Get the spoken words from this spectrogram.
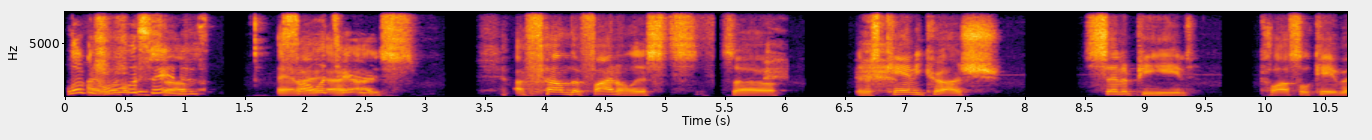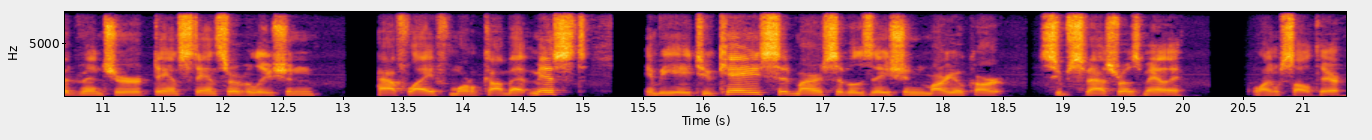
Look, I all I was saying is And I- I, Solitaire? I s- I found the finalists. So there's Candy Crush, Centipede, Colossal Cave Adventure, Dance Dance Revolution, Half Life, Mortal Kombat Myst, NBA 2K, Sid Meier's Civilization, Mario Kart, Super Smash Bros. Melee, along with Solitaire.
